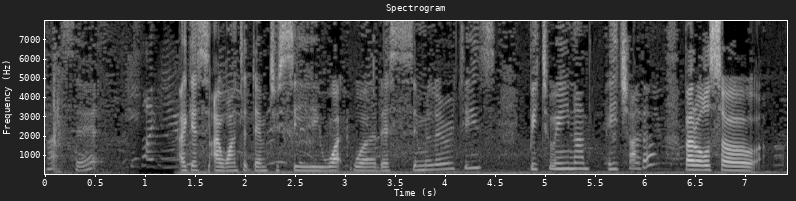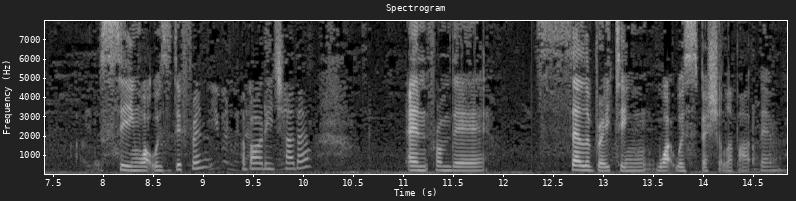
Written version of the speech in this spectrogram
That's it. I guess I wanted them to see what were the similarities between each other, but also seeing what was different about each other, and from there, celebrating what was special about them.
